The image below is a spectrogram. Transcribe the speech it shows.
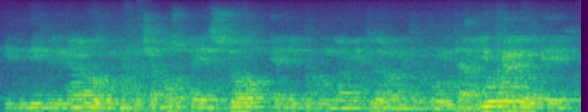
e di declinarlo come facciamo spesso è del prolungamento della metropolitana. Io credo che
